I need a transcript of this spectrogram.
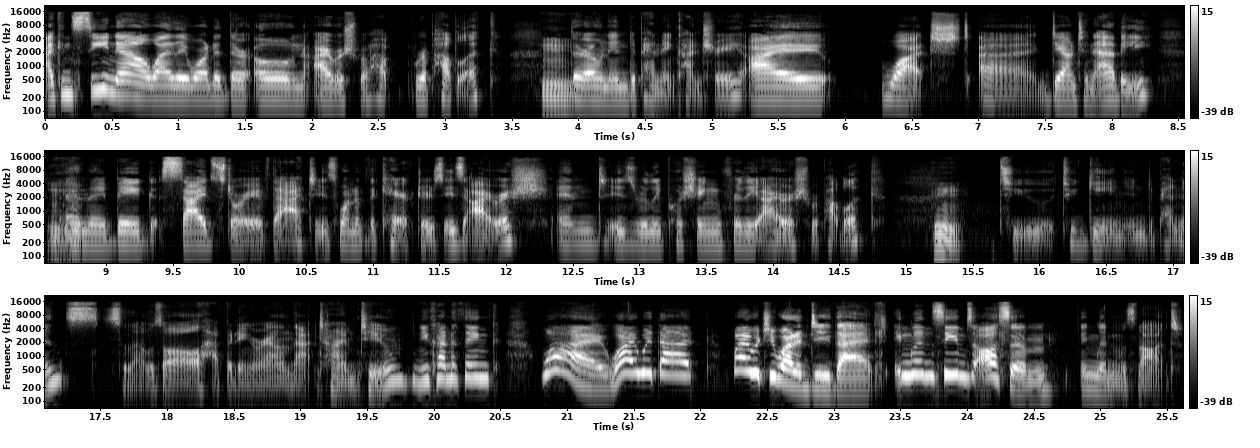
I can see now why they wanted their own Irish Repu- Republic, hmm. their own independent country. I watched uh, Downton Abbey, mm-hmm. and a big side story of that is one of the characters is Irish and is really pushing for the Irish Republic hmm. To to gain independence. So that was all happening around that time too. And you kind of think, why? Why would that? Why would you want to do that? England seems awesome. England was not.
